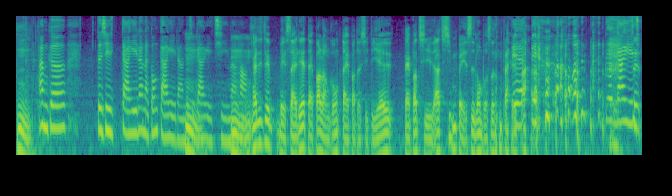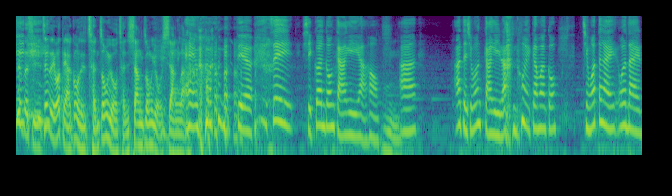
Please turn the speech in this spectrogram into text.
嗯，啊，毋过。就是家己，咱来讲家己人，就是家己市嘛，哈。啊，你这袂使，你台北人讲台北，就是伫个台北市啊，新北市拢无算台北。对对，我嘉义市。这真的是，真的我等下讲是城中有城，乡中有乡啦。对，所以习惯讲嘉义啊，吼。嗯。啊啊，就是阮嘉义人拢会感觉讲，像我等来我来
